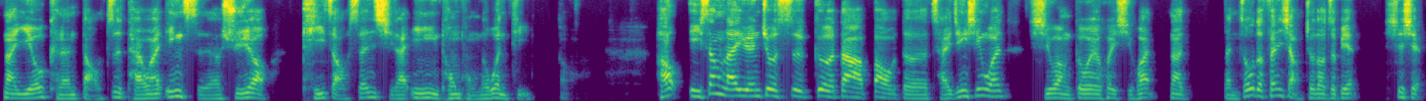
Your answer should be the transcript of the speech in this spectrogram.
那也有可能导致台湾因此而需要。提早升息来应应通膨的问题哦。好，以上来源就是各大报的财经新闻，希望各位会喜欢。那本周的分享就到这边，谢谢。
